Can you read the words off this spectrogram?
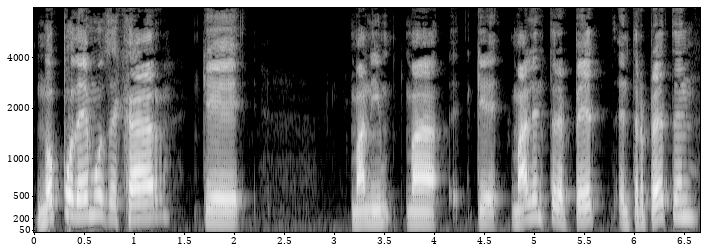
No podemos dejar que, que malinterpreten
